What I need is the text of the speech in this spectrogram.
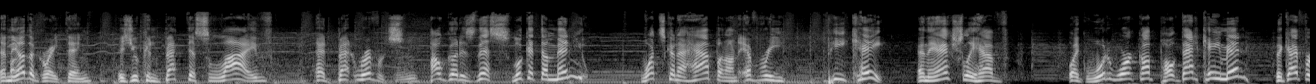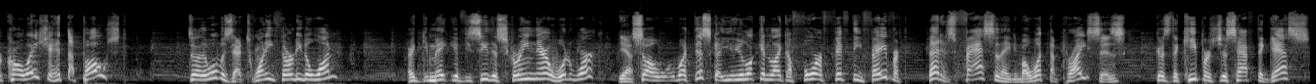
And the other great thing is you can bet this live at Bet Rivers. How good is this? Look at the menu. What's going to happen on every PK? And they actually have like woodwork up. Po- that came in. The guy for Croatia hit the post. So what was that? 20, 30 to 1? Make if you see the screen there, woodwork. Yeah. So what this guy? You're looking like a 450 favorite. That is fascinating. But what the price is, because the keepers just have to guess.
